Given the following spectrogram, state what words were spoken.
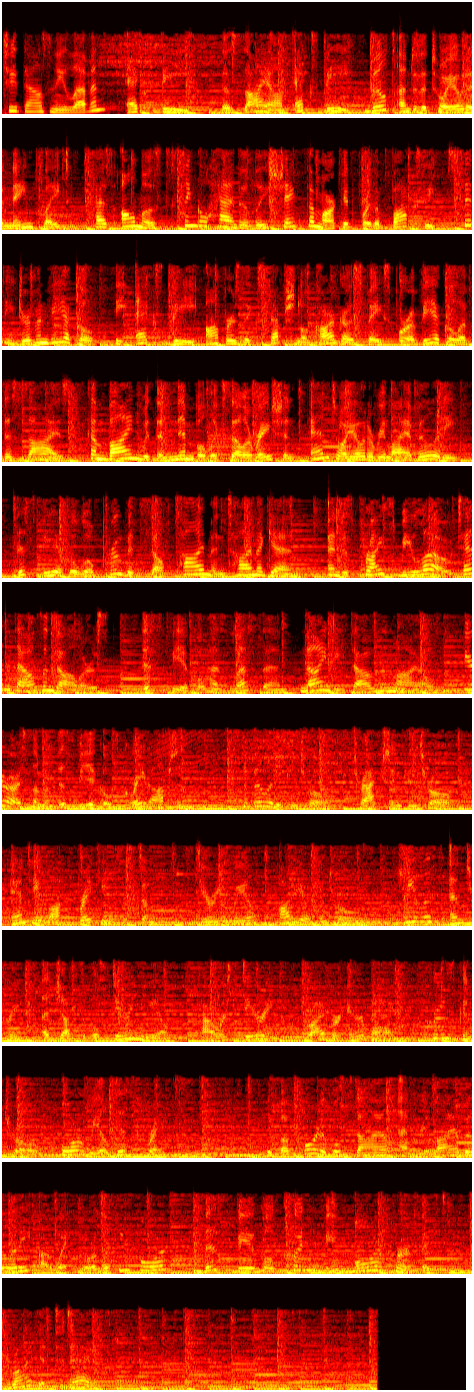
2011 XB. The Scion XB, built under the Toyota nameplate, has almost single-handedly shaped the market for the boxy, city-driven vehicle. The XB offers exceptional cargo space for a vehicle of this size. Combined with the nimble acceleration and Toyota reliability, this vehicle will prove itself time and time again and is priced below $10,000. This vehicle has less than 90,000 miles. Here are some of this vehicle's great options. Stability control, traction control, anti-lock braking system, steering wheel, audio controls, keyless entry, adjustable steering wheel, power steering, driver airbag, cruise control, four-wheel disc brakes. If affordable style and reliability are what you're looking for, this vehicle couldn't be more perfect. Drive it today.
